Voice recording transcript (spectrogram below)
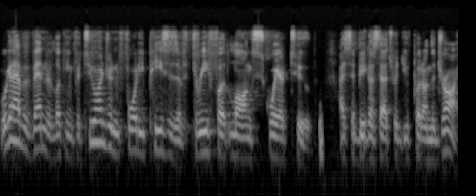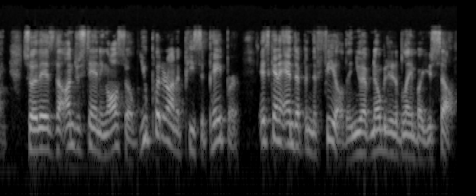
we're going to have a vendor looking for 240 pieces of three foot long square tube. I said, because that's what you put on the drawing. So there's the understanding also. You put it on a piece of paper, it's going to end up in the field and you have nobody to blame but yourself.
